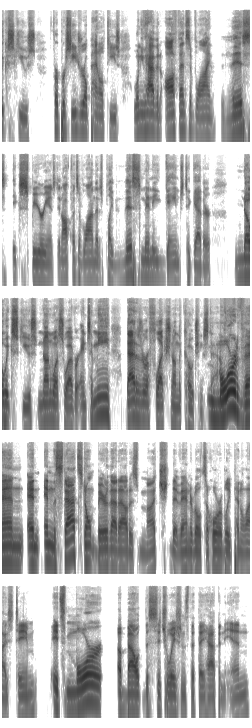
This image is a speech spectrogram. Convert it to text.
excuse for procedural penalties when you have an offensive line this experienced, an offensive line that has played this many games together. No excuse, none whatsoever. And to me, that is a reflection on the coaching staff. More than and and the stats don't bear that out as much that Vanderbilt's a horribly penalized team. It's more about the situations that they happen in.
